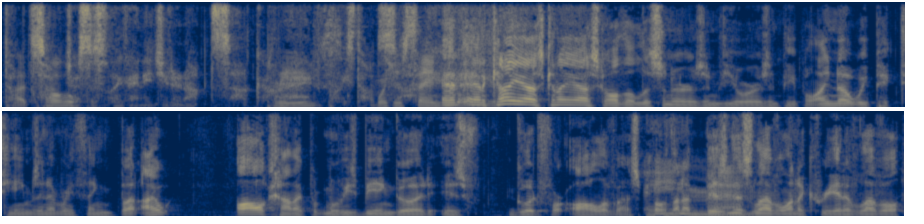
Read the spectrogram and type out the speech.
Don't Let's suck, hope. Justice League. I need you to not suck. Please, please don't We're suck. just saying. And, and can I ask? Can I ask all the listeners and viewers and people? I know we pick teams and everything, but I, all comic book movies being good is good for all of us, both on a business level and a creative level.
